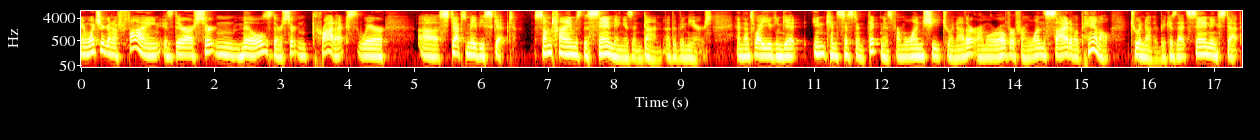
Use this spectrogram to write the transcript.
And what you're going to find is there are certain mills, there are certain products where uh, steps may be skipped sometimes the sanding isn't done of the veneers. And that's why you can get inconsistent thickness from one sheet to another, or moreover, from one side of a panel to another, because that sanding step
